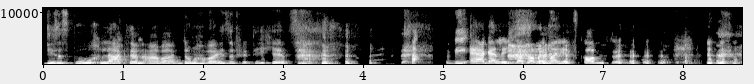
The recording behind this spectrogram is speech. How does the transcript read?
Dieses Buch lag dann aber dummerweise für dich jetzt. Wie ärgerlich, was auch immer jetzt kommt.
